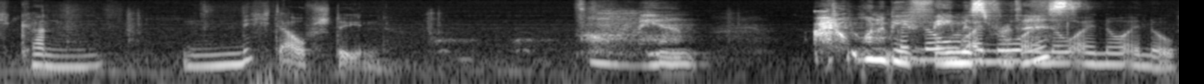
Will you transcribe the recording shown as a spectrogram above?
Ich kann nicht aufstehen. Oh man, I don't want to be know, famous I for this. I know, I know, I know.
